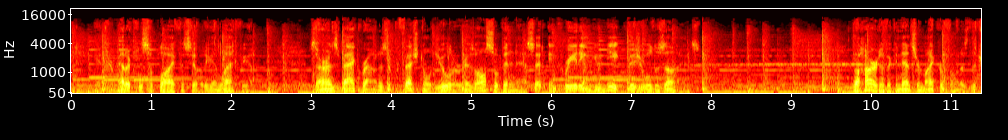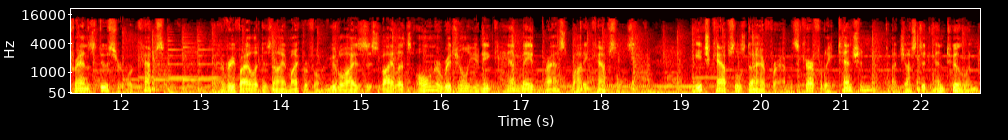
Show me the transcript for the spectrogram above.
in their medical supply facility in Latvia. Zarins' background as a professional jeweler has also been an asset in creating unique visual designs. The heart of a condenser microphone is the transducer or capsule, and every Violet Design microphone utilizes Violet's own original unique handmade brass body capsules. Each capsule's diaphragm is carefully tensioned, adjusted, and tuned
